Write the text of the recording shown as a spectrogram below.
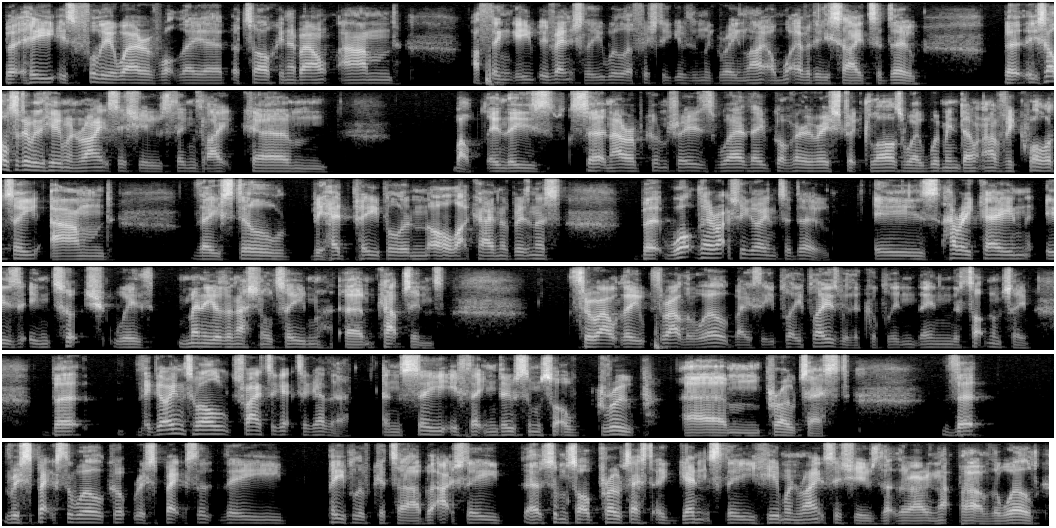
But he is fully aware of what they are, are talking about, and I think he eventually will officially give them the green light on whatever they decide to do. But it's all to do with human rights issues, things like, um, well, in these certain Arab countries where they've got very, very strict laws where women don't have equality and they still behead people and all that kind of business. But what they're actually going to do is Harry Kane is in touch with many other national team um, captains throughout the throughout the world. Basically, he, play, he plays with a couple in, in the Tottenham team, but they're going to all try to get together and see if they can do some sort of group um, protest that respects the World Cup, respects the, the people of Qatar, but actually uh, some sort of protest against the human rights issues that there are in that part of the world.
